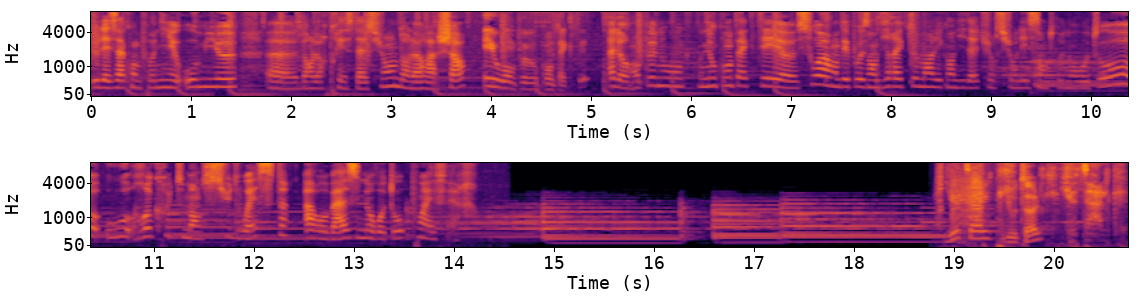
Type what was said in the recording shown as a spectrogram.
de les accompagner au mieux euh, dans leurs prestations, dans leur achat. Et où on peut vous contacter? Alors, on peut nous, nous contacter euh, soit en déposant directement les candidatures sur les centres Noroto ou recrutement sud-ouest@noroto.fr. You Talk. You Talk. You Talk.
